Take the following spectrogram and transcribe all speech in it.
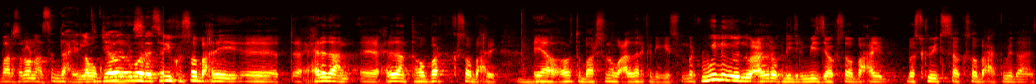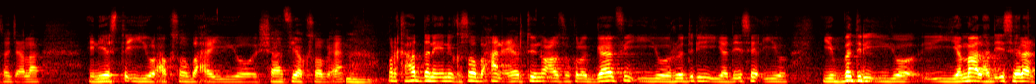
barcelona saddex iyo sidii ku soo baxday xeradan xeradan tababarka ka soo baxday ayaa horta barcelona wacdar ka dhigaysa. Marka weligoodna wacdar ka dhigay misia ka soo baxay baskuitsa ka soo baxay ka mid ah insan jeclaa iniesta iyo waxaa ka soo baxay iyo shafia ka soo baxeen marka haddana inay ka soo baxaan ciyaartoy noocaas oo kale gafi iyo rodri iyo haddii is- iyo iyo badri iyo yamal haddii is helaan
